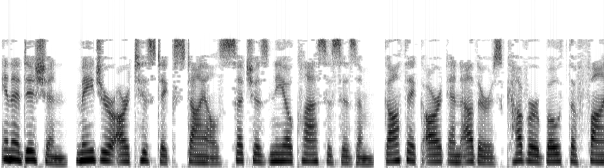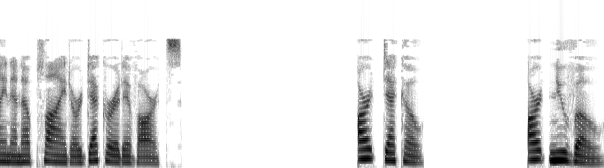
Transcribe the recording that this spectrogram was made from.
In addition, major artistic styles such as neoclassicism, Gothic art and others cover both the fine and applied or decorative arts. Art Deco Art Nouveau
